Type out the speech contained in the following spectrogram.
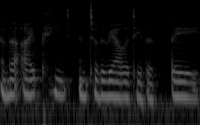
and that I paint into the reality that they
